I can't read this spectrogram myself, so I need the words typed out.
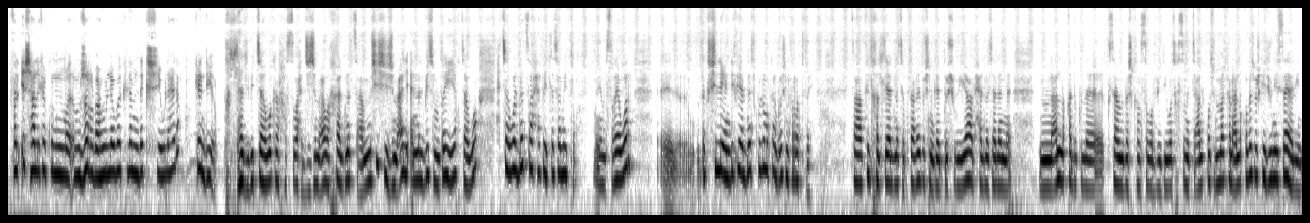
فالإشهار اللي كنكون مجربة ولا واكلة من داكشي ولا هذا كنديرو. دخلت لهاد البيت حتى هو كان خاص واحد الجمعة واخا البنات ماشي شي جمعة لأن البيت مضيق. حتى هو. حتى هو البنات صراحة فيه 3 متر. المهم صغيور آه، داكشي اللي عندي فيها البنات كله ما كنبغيش نفرط فيه. صافي دخلت ليها البنات وقتها غير باش نقادو شوية بحال مثلا نعلق هذوك الكساوي باش كنصور فيديوهات خصهم يتعلقوا تما كنعلقوا باش باش كيجوني ساهلين.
